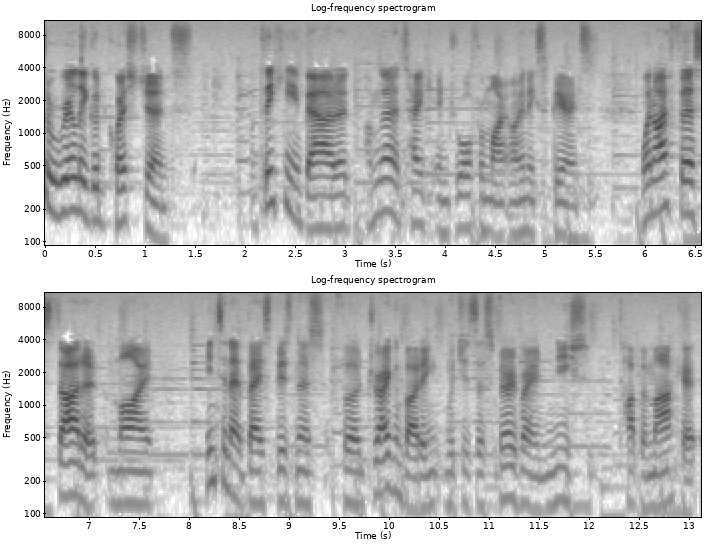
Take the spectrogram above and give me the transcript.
that's a really good question. I'm Thinking about it, I'm going to take and draw from my own experience. When I first started my internet-based business for dragon boating, which is this very, very niche type of market,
